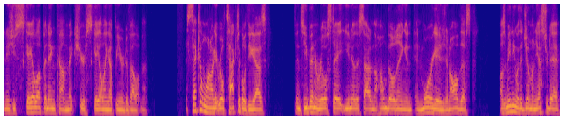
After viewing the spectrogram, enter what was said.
and as you scale up in income, make sure you're scaling up in your development. The second one, I'll get real tactical with you guys. Since you've been in real estate, you know this side in the home building and, and mortgage and all of this. I was meeting with a gentleman yesterday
